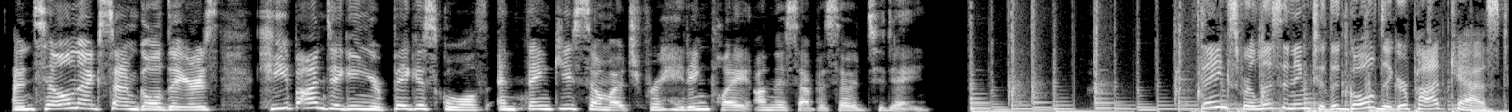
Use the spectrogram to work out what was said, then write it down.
Until next time, Goal Diggers, keep on digging your biggest goals. And thank you so much for hitting play on this episode today. Thanks for listening to the Goal Digger Podcast.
